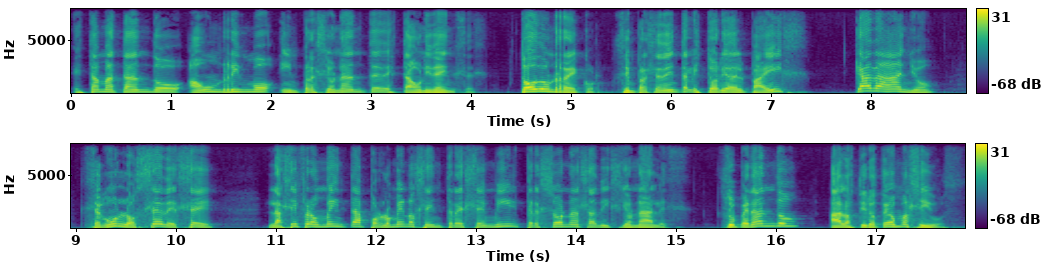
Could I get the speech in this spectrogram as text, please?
está matando a un ritmo impresionante de estadounidenses. Todo un récord, sin precedente a la historia del país. Cada año, según los CDC, la cifra aumenta por lo menos en 13.000 personas adicionales, superando a los tiroteos masivos.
